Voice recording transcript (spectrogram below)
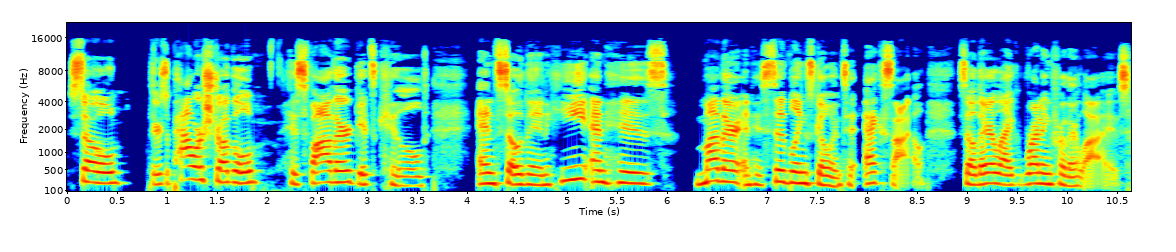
So there's a power struggle. His father gets killed. And so then he and his mother and his siblings go into exile. So they're like running for their lives.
